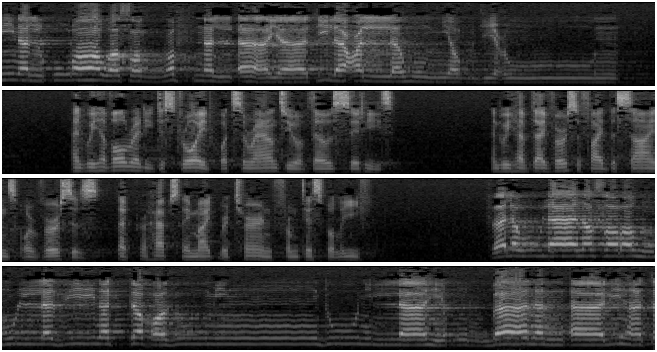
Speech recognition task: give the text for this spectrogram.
من القرى وصرفنا الآيات لعلهم يرجعون And we have already destroyed what surrounds you of those cities. And we have diversified the signs or verses that perhaps they might return from disbelief. فلولا نصرهم الذين اتخذوا من دون الله قربانا آلهة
